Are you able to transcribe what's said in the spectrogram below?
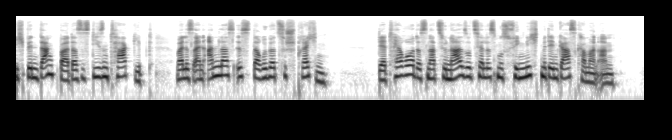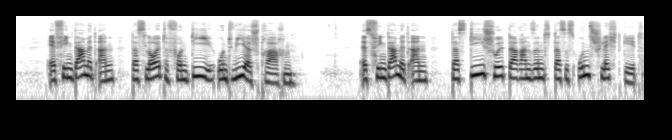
Ich bin dankbar, dass es diesen Tag gibt, weil es ein Anlass ist, darüber zu sprechen. Der Terror des Nationalsozialismus fing nicht mit den Gaskammern an. Er fing damit an, dass Leute von die und wir sprachen. Es fing damit an, dass die schuld daran sind, dass es uns schlecht geht.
